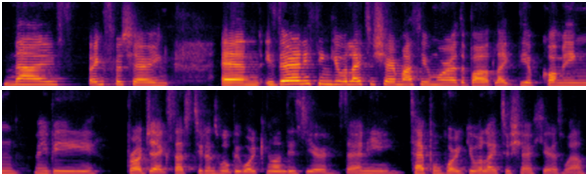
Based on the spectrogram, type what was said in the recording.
nice. Thanks for sharing. And is there anything you would like to share, Matthew, more about like the upcoming maybe projects that students will be working on this year? Is there any type of work you would like to share here as well?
